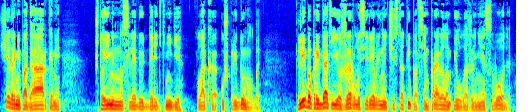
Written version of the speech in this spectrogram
щедрыми подарками, что именно следует дарить книге, Лакха уж придумал бы, либо придать ее жерлу серебряной чистоты по всем правилам и уложения свода –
